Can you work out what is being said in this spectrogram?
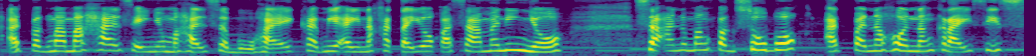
at pagmamahal sa inyong mahal sa buhay. Kami ay nakatayo kasama ninyo sa anumang pagsubok at panahon ng crisis.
